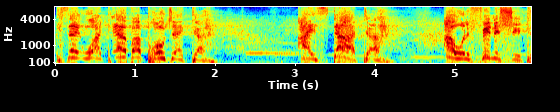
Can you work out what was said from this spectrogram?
Say, whatever project I start, I will finish it.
